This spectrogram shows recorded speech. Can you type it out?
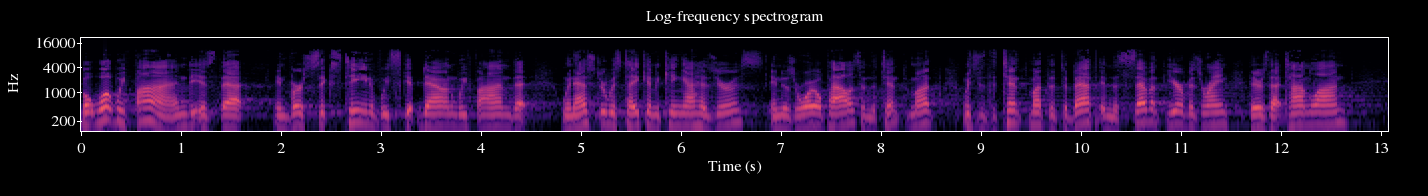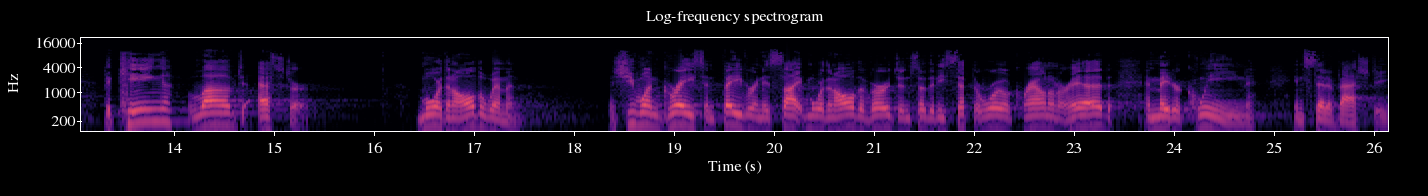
But what we find is that in verse 16, if we skip down, we find that when Esther was taken to King Ahasuerus in his royal palace in the 10th month, which is the 10th month of Tebeth, in the seventh year of his reign, there's that timeline. The king loved Esther more than all the women. And she won grace and favor in his sight more than all the virgins, so that he set the royal crown on her head and made her queen instead of Vashti.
